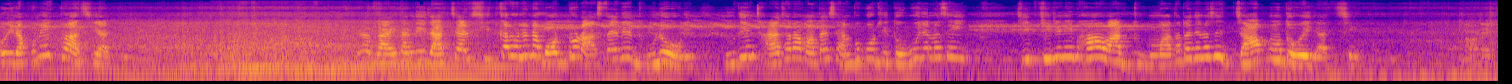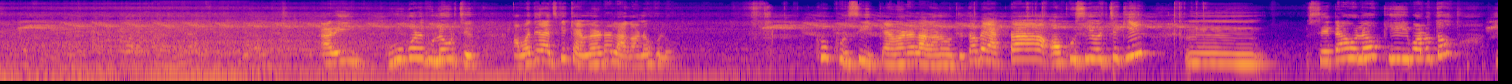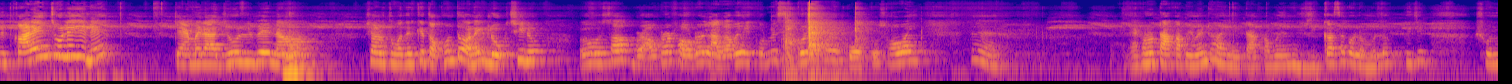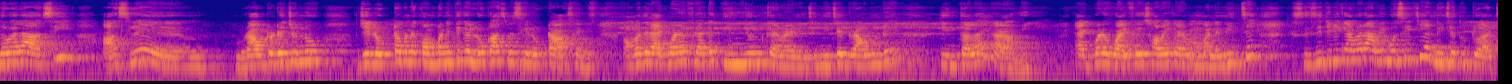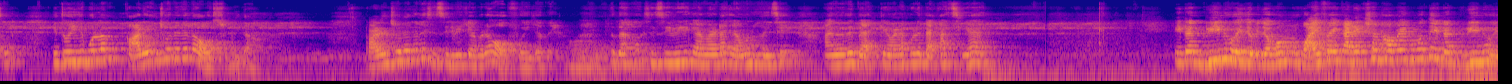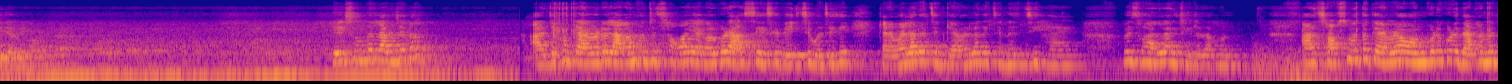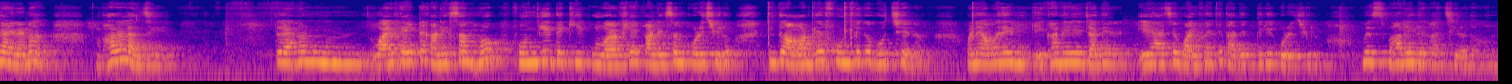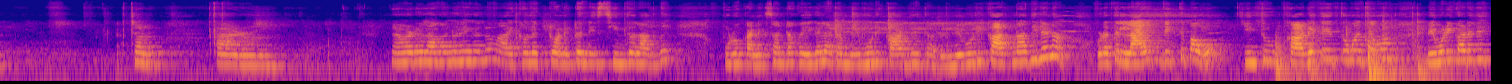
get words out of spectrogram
ওই রকমই একটু আছি আর কি। গায়ে এখান দিয়ে যাচ্ছে। আর শীতকাল হলে না বড্ড রাস্তায় দিয়ে ধুলো ওড়ে। দুদিন ছাড়া ছাড়া মাথায় শ্যাম্পু করছি, তবুও যেন সেই চিটচিটিনি ভাব আর মাথাটা যেন সেই জাপ মতো হয়ে যাচ্ছে। আর এই হু করে ধুলে উঠছে, আমাদের আজকে ক্যামেরাটা লাগানো হলো। খুব খুশি ক্যামেরা লাগানো হতে তবে একটা অখুশি হচ্ছে কি সেটা হলো কি বলতো কারেন্ট চলে গেলে ক্যামেরা জ্বলবে না। চলো তোমাদেরকে তখন তো অনেক লোক ছিল ও, সব রাউটার ফাউটার লাগাবে, এ করবে, সে করবে করে কত সবাই হ্যাঁ। এখনও টাকা পেমেন্ট হয়নি, টাকা পেমেন্ট জিজ্ঞাসা করলাম, বলল, কি যে সন্ধ্যাবেলা আসি, আসলে রাউটারের জন্য যে লোকটা মানে কোম্পানি থেকে লোক আসবে সেই লোকটা আসেনি। আমাদের একবারে ফ্ল্যাটে তিনজন ক্যামেরা নিচ্ছে নিচে গ্রাউন্ডে তিনতলায় আর আমি। একবারে ওয়াইফাই সবাই মানে নিচ্ছে সিসিটিভি ক্যামেরা আমি বসিয়েছি আর নিচে দুটো আছে। কিন্তু ওই যে বললাম কারেন্ট চলে গেলে অসুবিধা। কারেন্ট চলে গেলে সিসিটিভি ক্যামেরা অফ হয়ে যাবে। তো দেখো, সিসিটিভি ক্যামেরাটা কেমন হয়েছে? আমি তাদের ব্যাক ক্যামেরা করে দেখাচ্ছি হ্যাঁ? এটা গ্রিন হয়ে যাবে। যখন ওয়াইফাই কানেকশন হবে এর মধ্যে, এটা গ্রিন হয়ে যাবে। এই সুন্দর লাগছে না? আর যখন ক্যামেরাটা লাগানো হচ্ছে, সবাই একবার করে আসছে, এসে দেখছে, বলছে যে, ক্যামেরা লাগাচ্ছেন ক্যামেরা লাগাচ্ছেন। বলছি হ্যাঁ। বেশ ভালো লাগছিল তখন। আর সবসময় তো ক্যামেরা অন করে করে দেখানো যায় না না? ভালো লাগছে। তো এখন ওয়াইফাইটা কানেকশান হোক ফোন দিয়ে দেখি ওয়াইফাই কানেকশান করেছিল, কিন্তু আমাদের ফোন থেকে হচ্ছে না। মানে আমাদের এখানে যাদের এ আছে ওয়াইফাইতে তাদের থেকে করেছিল। বেশ ভালোই দেখাচ্ছিল তখন। চলো, আর ক্যামেরাটা লাগানো হয়ে গেল। এখন একটু অনেকটা নিশ্চিন্ত লাগবে। পুরো কানেকশানটা হয়ে গেলে একটা মেমোরি কার্ড দিতে হবে। মেমোরি কার্ড না দিলে না, ওটাতে লাইভ দেখতে পাবো, কিন্তু কার্ডেতে তোমার যেমন মেমোরি কার্ডেতে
